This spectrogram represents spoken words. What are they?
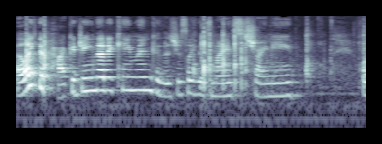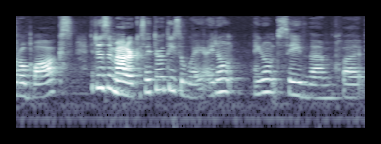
I like the packaging that it came in because it's just like this nice shiny little box. It doesn't matter because I throw these away. I don't I don't save them, but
